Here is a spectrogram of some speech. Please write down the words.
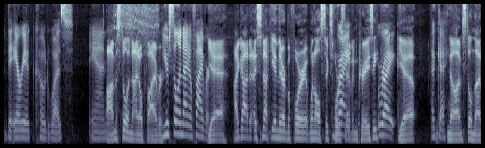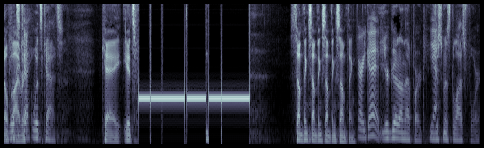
the area code was, and I'm still a 905er. you're still a 905er. Yeah, I got it. I snuck in there before it went all six four seven Right. crazy. Right. Yeah. Okay. No, I'm still 905er. Kat, what's Kat's? Okay, it's something something something something. Very good. You're good on that part. You Yeah. just missed the last four.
